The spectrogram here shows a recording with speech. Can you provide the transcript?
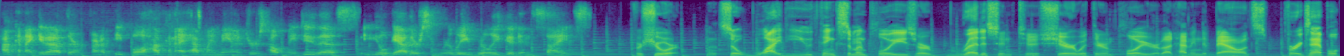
how can I get out there in front of people, how can I have my managers help me do this. You'll gather some really, really good insights. For sure. So, why do you think some employees are reticent to share with their employer about having to balance, for example,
